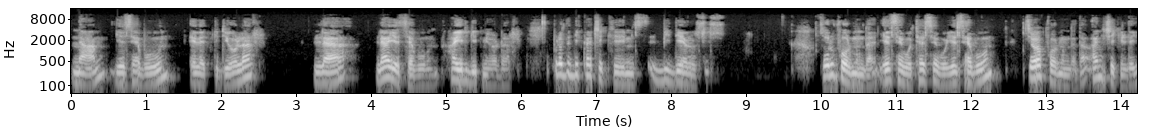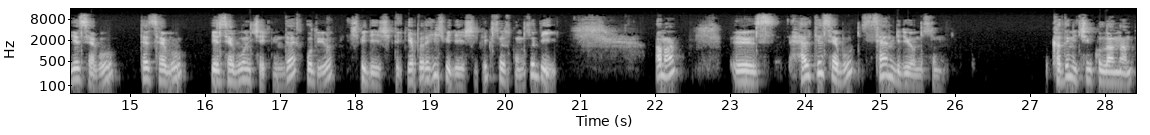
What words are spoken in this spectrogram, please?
Naam yezhebun. Evet gidiyorlar. La, la yezhebun. Hayır gitmiyorlar. Burada dikkat çekeceğimiz bir diğer husus. Soru formunda yezhebu, tesebu, yezhebun. Cevap formunda da aynı şekilde yezhebu, tesebu, yezhebun şeklinde oluyor. Hiçbir değişiklik, yapıda hiçbir değişiklik söz konusu değil. Ama e, heltesebu sen gidiyor musun? Kadın için kullanılan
